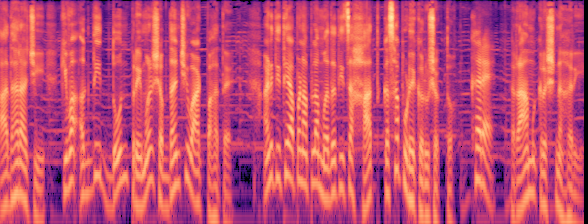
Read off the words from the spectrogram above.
आधाराची किंवा अगदी दोन प्रेमळ शब्दांची वाट पाहत आहे आणि तिथे आपण आपला मदतीचा हात कसा पुढे करू शकतो? खरंय. रामकृष्ण हरी.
